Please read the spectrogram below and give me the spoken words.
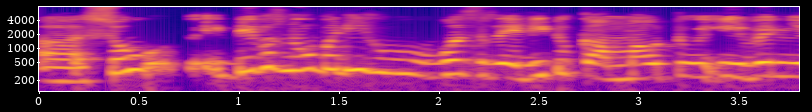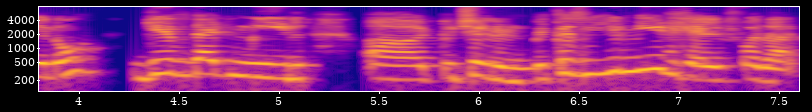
uh, so there was nobody who was ready to come out to even you know give that meal uh, to children because you need help for that.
